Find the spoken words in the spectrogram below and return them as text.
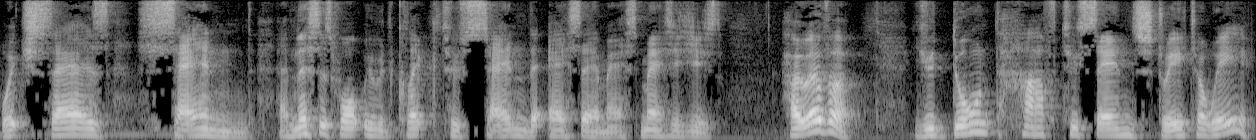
which says send. And this is what we would click to send the SMS messages. However, you don't have to send straight away.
